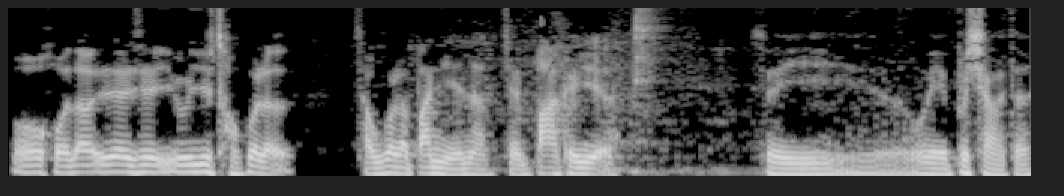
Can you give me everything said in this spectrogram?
我活到这些又又超过了，超过了半年了，整八个月了，所以我也不晓得。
